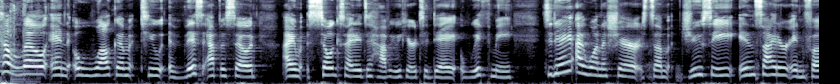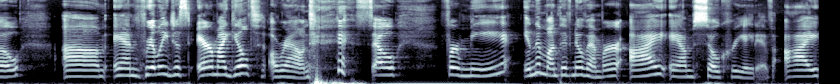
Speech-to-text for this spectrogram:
Hello, and welcome to this episode. I'm so excited to have you here today with me. Today, I want to share some juicy insider info um, and really just air my guilt around. so, for me, in the month of November, I am so creative. I,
